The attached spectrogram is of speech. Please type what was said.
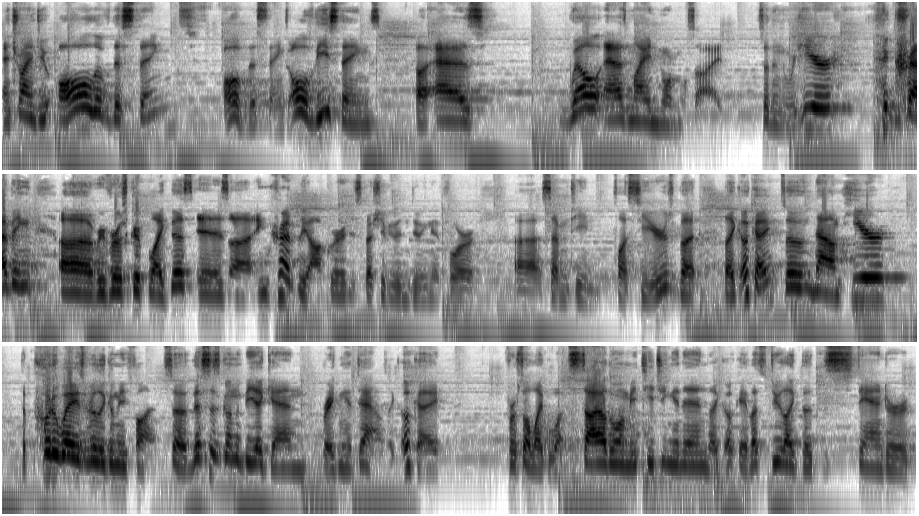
and try and do all of these things, all of these things, all of these things uh, as well as my normal side. So then we're here. Grabbing a reverse grip like this is uh, incredibly awkward, especially if you've been doing it for uh, 17 plus years. But like, okay, so now I'm here. The put away is really gonna be fun. So this is gonna be, again, breaking it down. Like, okay, first of all, like what style do I want me teaching it in? Like, okay, let's do like the standard,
